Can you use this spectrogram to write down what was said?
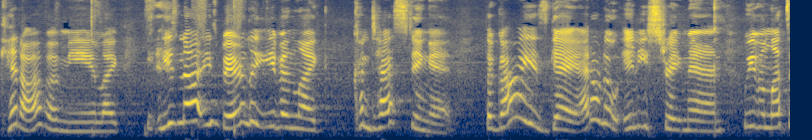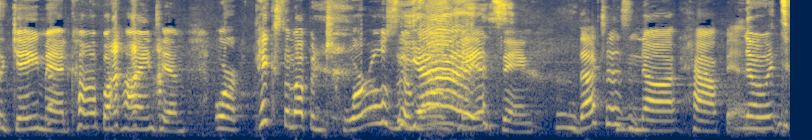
"Get off of me!" Like he's not. He's barely even like contesting it. The guy is gay. I don't know any straight man who even lets a gay man come up behind him or picks them up and twirls them Yes. while dancing. That does not happen. no, it,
